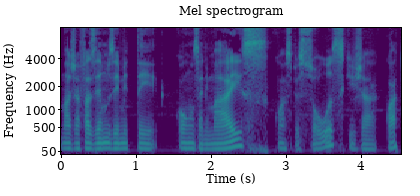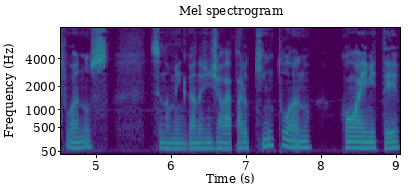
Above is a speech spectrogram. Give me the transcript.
Nós já fazemos MT com os animais, com as pessoas, que já há quatro anos, se não me engano, a gente já vai para o quinto ano com a MT.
